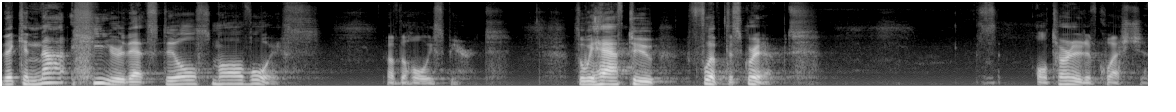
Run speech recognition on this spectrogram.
that cannot hear that still small voice of the Holy Spirit. So we have to flip the script. Alternative question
